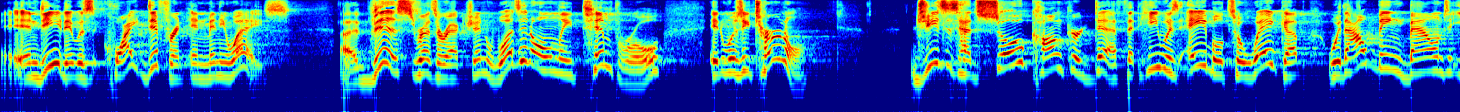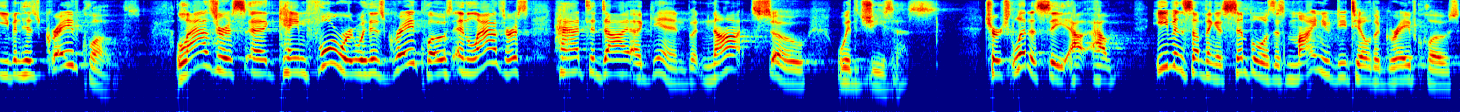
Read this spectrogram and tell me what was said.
Indeed, it was quite different in many ways. Uh, this resurrection wasn't only temporal, it was eternal. Jesus had so conquered death that he was able to wake up without being bound to even his grave clothes. Lazarus uh, came forward with his grave clothes, and Lazarus had to die again, but not so with Jesus. Church, let us see how, how even something as simple as this minute detail of the grave clothes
